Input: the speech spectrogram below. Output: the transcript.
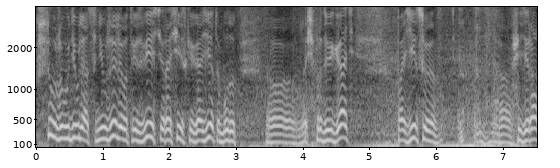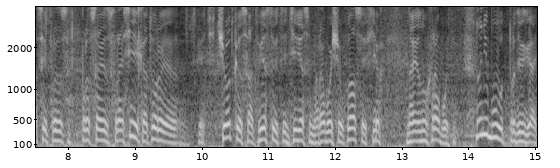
что уже удивляться, неужели вот известия российской газеты будут э, значит, продвигать позицию э, Федерации профсоюзов России, которая так сказать, четко соответствует интересам рабочего класса и всех наемных работников. Ну не будут продвигать.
